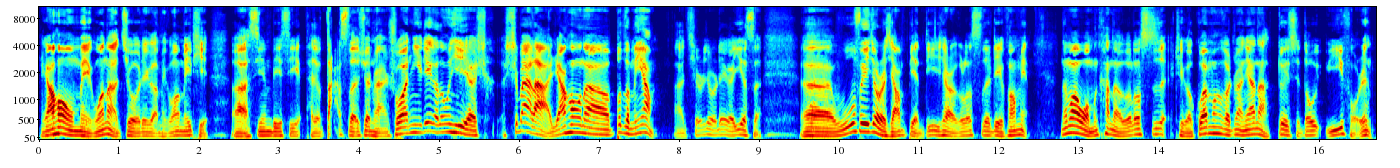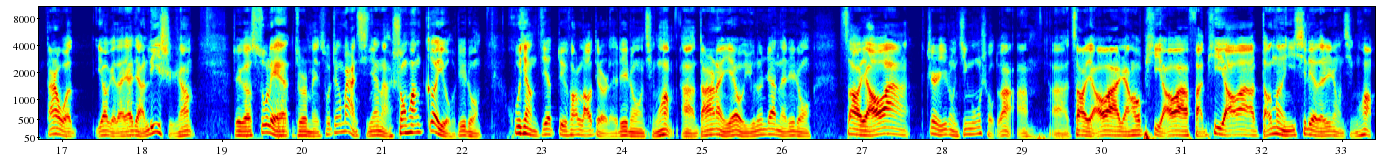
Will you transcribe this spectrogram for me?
然后美国呢，就这个美国媒体啊，CNBC，他就大肆的宣传说你这个东西失失败了，然后呢不怎么样。啊，其实就是这个意思，呃，无非就是想贬低一下俄罗斯的这方面。那么我们看到俄罗斯这个官方和专家呢，对此都予以否认。当然，我要给大家讲历史上，这个苏联就是美苏争霸期间呢，双方各有这种互相揭对方老底儿的这种情况啊。当然了，也有舆论战的这种造谣啊，这是一种进攻手段啊啊，造谣啊，然后辟谣啊，反辟谣啊等等一系列的这种情况。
